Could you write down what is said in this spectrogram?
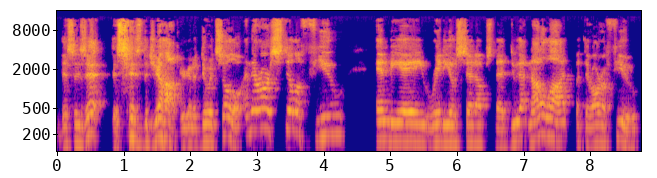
This is it. This is the job. You're going to do it solo. And there are still a few NBA radio setups that do that. Not a lot, but there are a few.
